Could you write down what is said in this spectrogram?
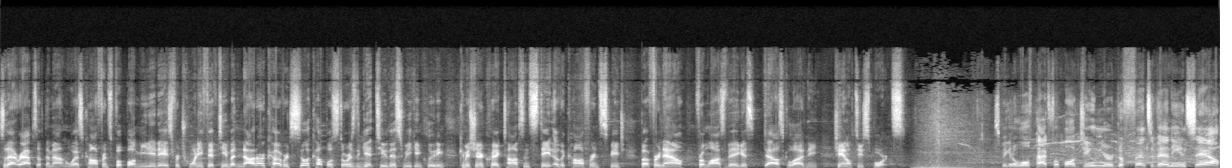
So that wraps up the Mountain West Conference Football Media Days for 2015, but not our coverage. Still a couple of stories to get to this week, including Commissioner Craig Thompson's State of the Conference speech. But for now, from Las Vegas, Dallas Kolodny, Channel 2 Sports. Speaking of Wolfpack football, junior defensive end Ian Seau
